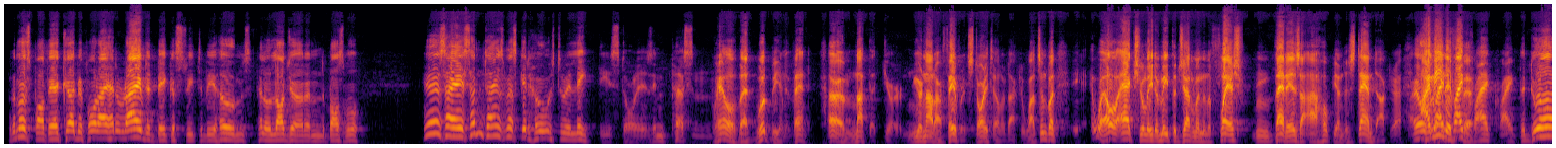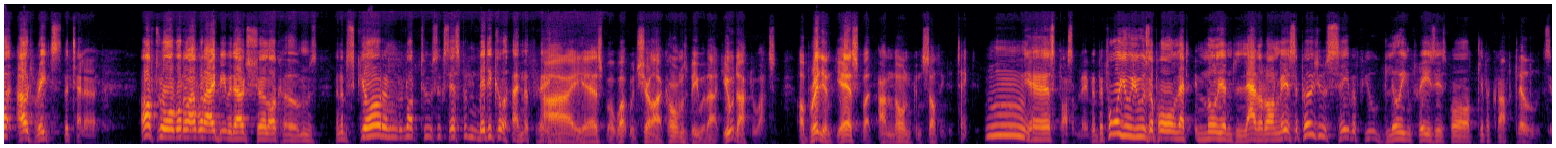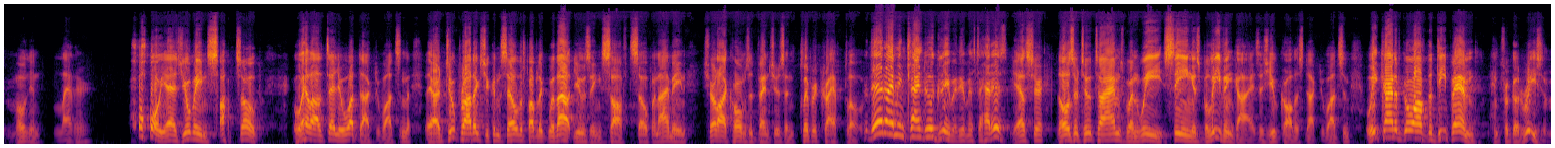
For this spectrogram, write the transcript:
For the most part, they occurred before I had arrived at Baker Street to be Holmes' fellow lodger and Boswell. Yes, I sometimes must get Holmes to relate these stories in person. Well, that would be an event. Um, not that you're you're not our favorite storyteller, Dr. Watson, but well, actually, to meet the gentleman in the flesh, mm, that is, I, hope you understand, Doctor. Oh, I mean, quite, if quite, uh, quite, quite. The doer outrates the teller. After all, what would I be without Sherlock Holmes? An obscure and not too successful medico, I'm afraid. ah, yes, but what would Sherlock Holmes be without you, Dr. Watson? A brilliant, yes, but unknown consulting Hmm, yes, possibly. But before you use up all that emollient lather on me, suppose you save a few glowing phrases for Clippercraft clothes. Emollient lather? Oh, yes, you mean soft soap. Well, I'll tell you what, Dr. Watson. There are two products you can sell the public without using soft soap, and I mean Sherlock Holmes Adventures and Clipper Craft Clothes. There I'm inclined to agree with you, Mr. Harris. Yes, sir. Those are two times when we, seeing is believing guys, as you call us, Dr. Watson, we kind of go off the deep end, and for good reason.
